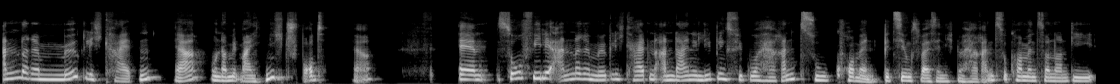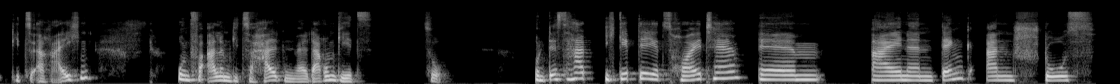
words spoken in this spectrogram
andere Möglichkeiten, ja, und damit meine ich nicht Sport, ja, ähm, so viele andere Möglichkeiten, an deine Lieblingsfigur heranzukommen, beziehungsweise nicht nur heranzukommen, sondern die, die zu erreichen und vor allem die zu halten, weil darum geht's. So. Und deshalb, ich gebe dir jetzt heute ähm, einen Denkanstoß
